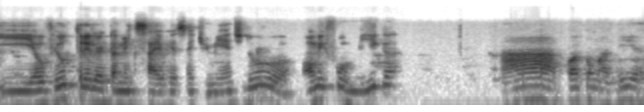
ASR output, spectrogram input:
E eu vi o trailer também que saiu recentemente do Homem-Formiga. Ah, Quantum Mania,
